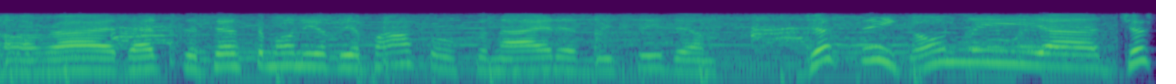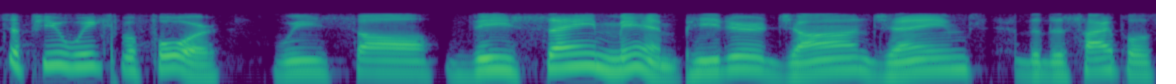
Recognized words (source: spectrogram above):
All right, that's the testimony of the apostles tonight as we see them. Just think, only uh, just a few weeks before, we saw these same men, Peter, John, James, the disciples,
